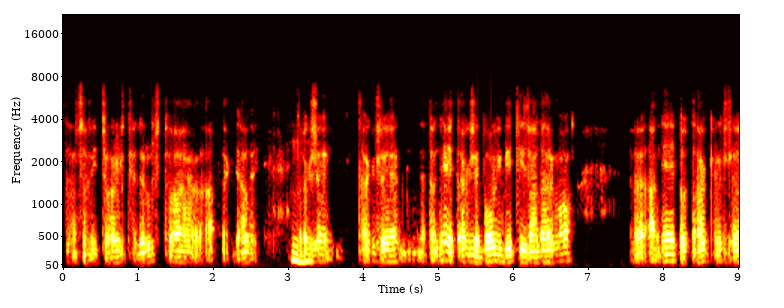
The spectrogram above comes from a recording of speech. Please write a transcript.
tam sa vytvorili tie družstva a, tak ďalej. Mm. Takže, takže to nie je tak, že boli byty zadarmo a nie je to tak, že,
